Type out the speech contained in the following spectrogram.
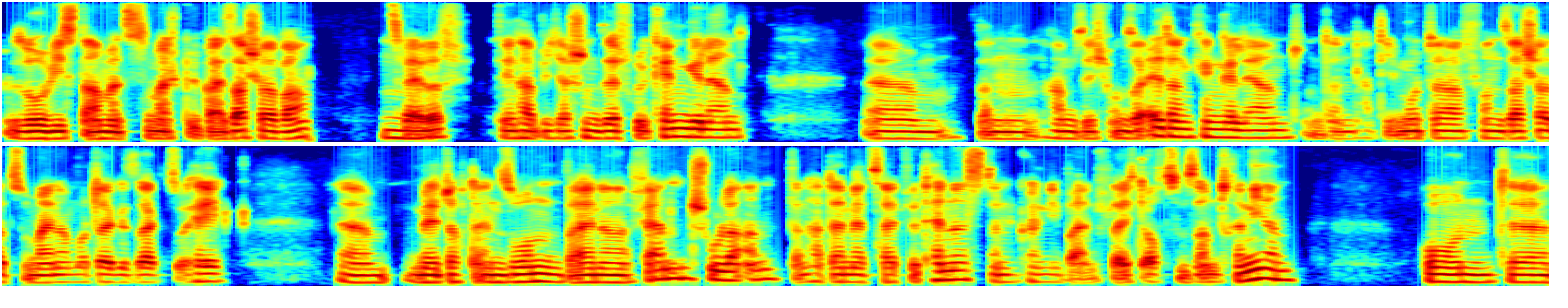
so wie es damals zum Beispiel bei Sascha war, mhm. Zverev, mhm. den habe ich ja schon sehr früh kennengelernt. Ähm, dann haben sich unsere Eltern kennengelernt und dann hat die Mutter von Sascha zu meiner Mutter gesagt, so hey, ähm, meld doch deinen Sohn bei einer Fernschule an, dann hat er mehr Zeit für Tennis, dann können die beiden vielleicht auch zusammen trainieren und äh,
